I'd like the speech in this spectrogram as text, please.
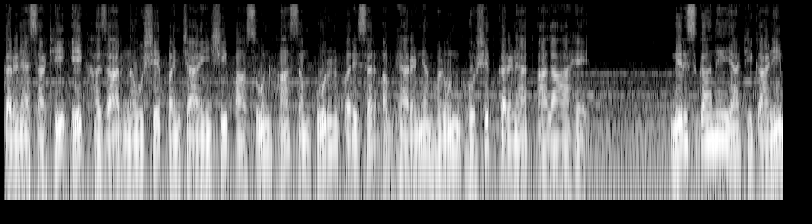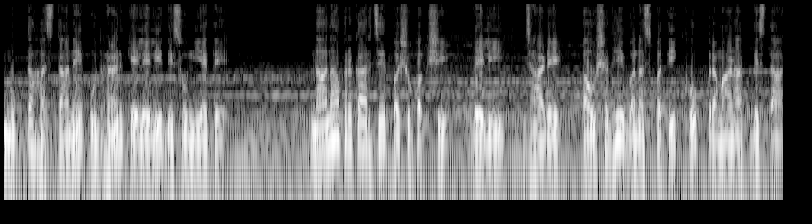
करण्यासाठी एक हजार नऊशे पंच्याऐंशी पासून हा संपूर्ण परिसर अभयारण्य म्हणून घोषित करण्यात आला आहे. निरसगाने या ठिकाणी मुक्त हस्ताने उधळण केलेली दिसून येते. नाना प्रकारचे पशुपक्षी वेली झाडे औषधी वनस्पती खूप प्रमाणात दिसतात.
